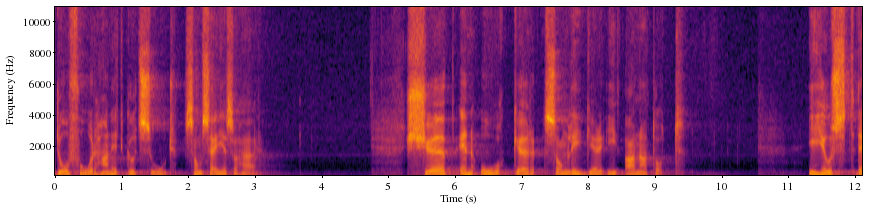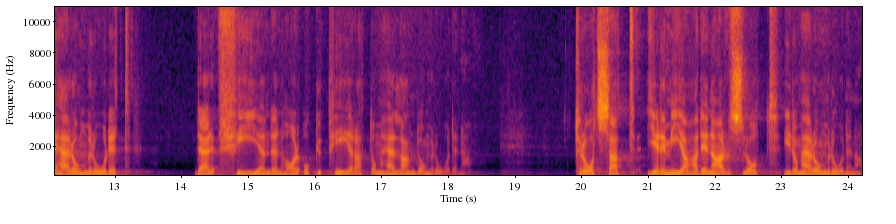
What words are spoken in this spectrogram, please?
då får han ett gudsord som säger så här. Köp en åker som ligger i Anatot. I just det här området där fienden har ockuperat de här landområdena. Trots att Jeremia hade en arvslott i de här områdena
